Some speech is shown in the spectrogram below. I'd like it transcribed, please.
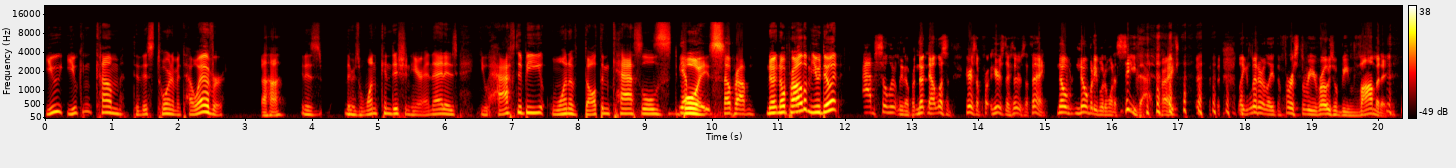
you you can come to this tournament. However, Uh huh. it is there's one condition here, and that is you have to be one of Dalton Castle's Yep. boys. No problem. No, no problem. You do it. Absolutely no problem. No, now listen. Here's the here's the here's the thing. No, nobody would want to see that, right? like literally, the first three rows would be vomiting.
